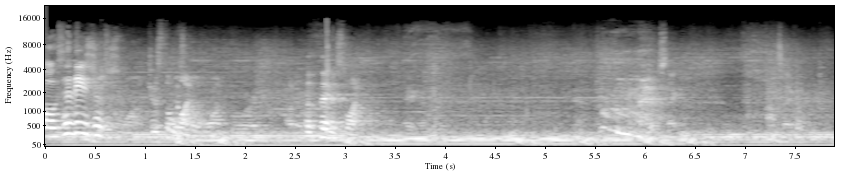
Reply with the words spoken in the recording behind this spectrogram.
Both of these are just Just the one. One board. The thinnest one. There you go. Wait a second. One second.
